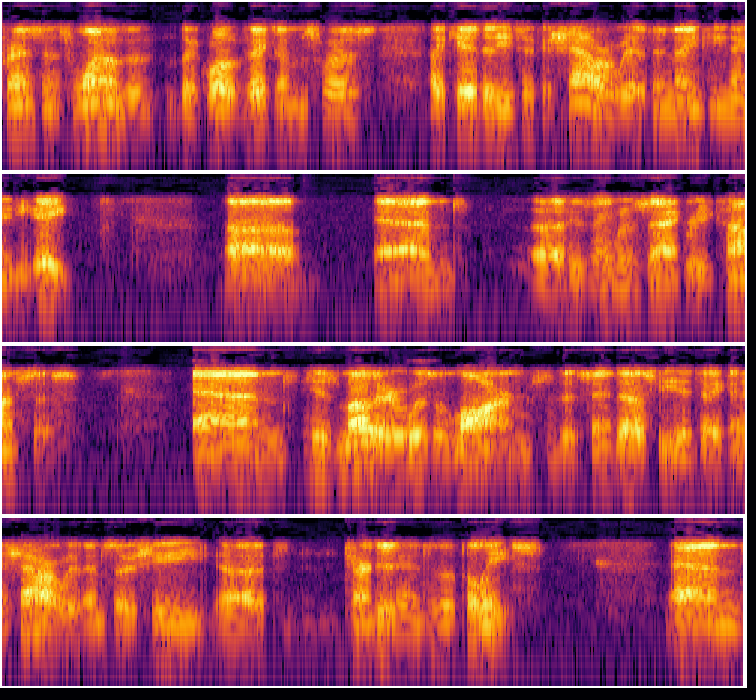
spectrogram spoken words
for instance, one of the, the quote, victims was a kid that he took a shower with in 1998. Uh, and uh, his name was Zachary Konstas. And his mother was alarmed that Sandusky had taken a shower with him, so she uh, turned it into the police. And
